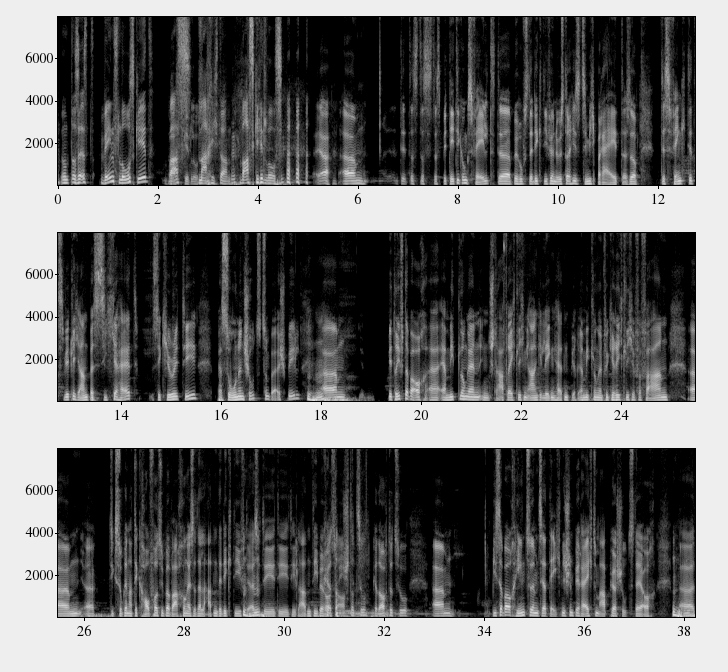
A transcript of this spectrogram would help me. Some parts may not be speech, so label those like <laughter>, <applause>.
Und das heißt, wenn's losgeht, was, Was mache ich dann? Was geht los? <laughs> Ja, ähm, das, das, das Betätigungsfeld der Berufsdetektive in Österreich ist ziemlich breit. Also das fängt jetzt wirklich an bei Sicherheit, Security, Personenschutz zum Beispiel. Ähm, betrifft aber auch äh, Ermittlungen in strafrechtlichen Angelegenheiten, Ermittlungen für gerichtliche Verfahren, ähm, äh, die sogenannte Kaufhausüberwachung, also der Ladendetektiv, der also die, die, die Ladendiebe Gehört auch dazu. Gehört auch dazu. Ähm, bis aber auch hin zu einem sehr technischen Bereich zum Abhörschutz, der ja auch äh,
